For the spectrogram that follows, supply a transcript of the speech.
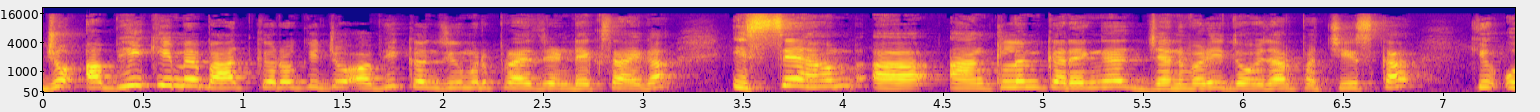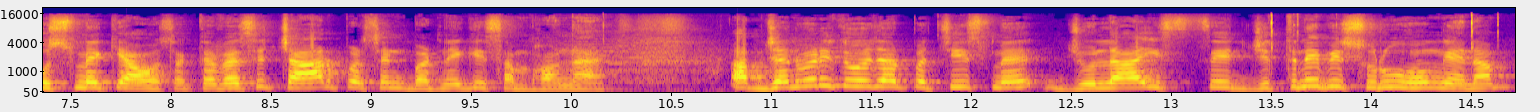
जो अभी की मैं बात करूँ कि जो अभी कंज्यूमर प्राइस इंडेक्स आएगा इससे हम आंकलन करेंगे जनवरी 2025 का कि उसमें क्या हो सकता है। वैसे चार परसेंट बढ़ने की संभावना है। अब जनवरी 2025 में जुलाई से जितने भी शुरू होंगे ना,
